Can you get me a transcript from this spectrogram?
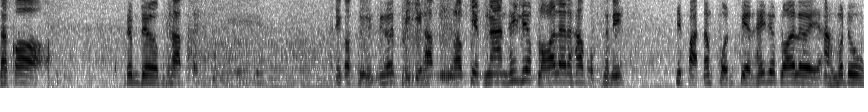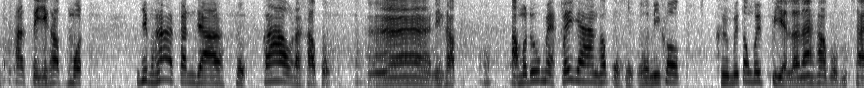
แล้วก็เดิมๆครับ อันนี้ก็คือเนื้อสีครับ เราเก็บงานให้เรียบร้อยแล้วนะครับ ผมคันนี้ ที่ปัดน้ำฝนเปลี่ยนให้เรียบร้อยเลยอะมาดูภาษีครับหมด 25 กันยา 69 นะครับผมอ่านี่ครับอะมาดูแม็กและยางครับโอ้โหอันนี้ก็คือไม่ต้องไปเปลี่ยนแล้วนะครับผมใช้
